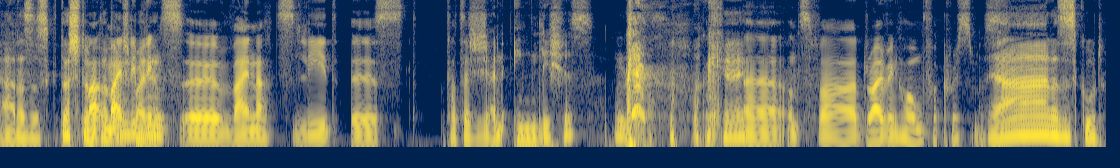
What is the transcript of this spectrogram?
Ja, das ist, das stimmt. Ma mein. Lieblings-Weihnachtslied ist tatsächlich ein englisches. Okay. Äh, und zwar Driving Home for Christmas. Ja, das ist gut.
